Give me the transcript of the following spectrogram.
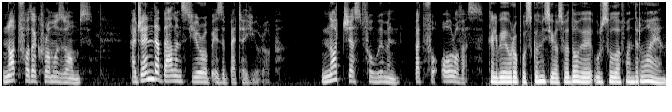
not for their chromosomes. A gender balanced Europe is a better Europe. Not just for women, Kalbėjo Europos komisijos vadovė Ursula von der Leyen.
